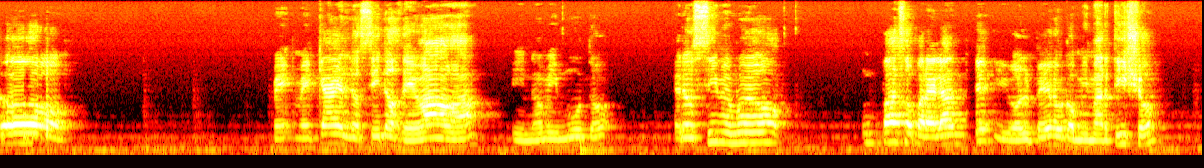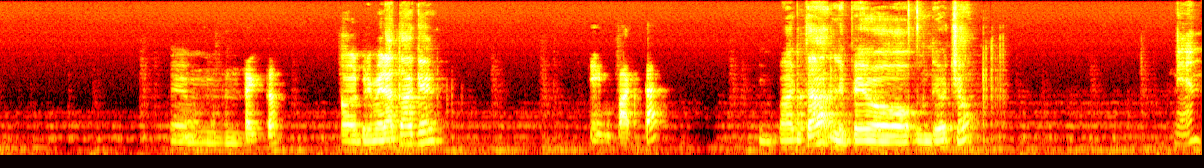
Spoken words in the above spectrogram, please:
No. Me, me caen los hilos de baba y no me inmuto. Pero sí me muevo un paso para adelante y golpeo con mi martillo. Em, Perfecto. todo el primer ataque. Impacta. Impacta, le pego un de 8. Bien.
